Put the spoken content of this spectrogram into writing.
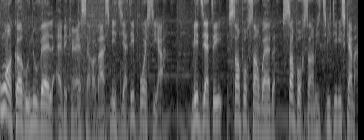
ou encore aux nouvelles avec un s médiaté.ca. Médiaté, 100% web, 100% Miscamingue.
